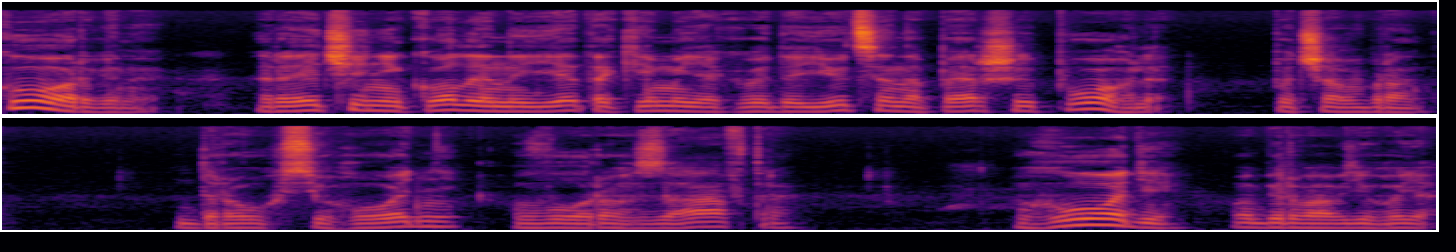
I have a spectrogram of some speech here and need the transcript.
Корвіне, речі ніколи не є такими, як видаються на перший погляд, почав Бранд. Друг сьогодні, ворог завтра. Годі, обірвав його я.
